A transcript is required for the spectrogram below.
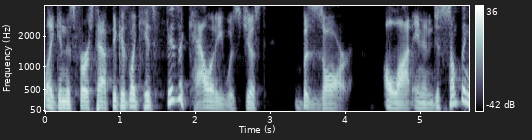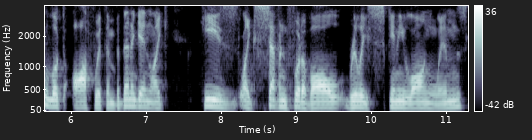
like in this first half, because like his physicality was just bizarre a lot in it. And just something looked off with him. But then again, like, he's like seven foot of all really skinny long limbs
